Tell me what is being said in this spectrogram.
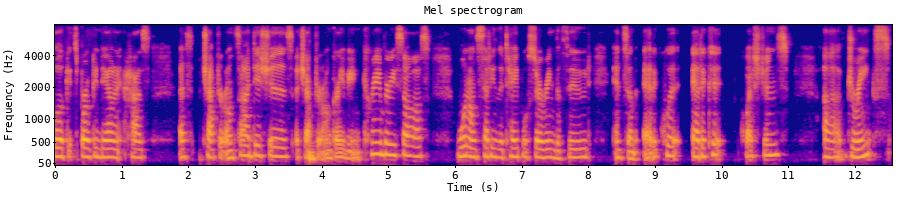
book. It's broken down. It has a chapter on side dishes, a chapter on gravy and cranberry sauce, one on setting the table, serving the food, and some etiquette etiquette questions, uh, drinks,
